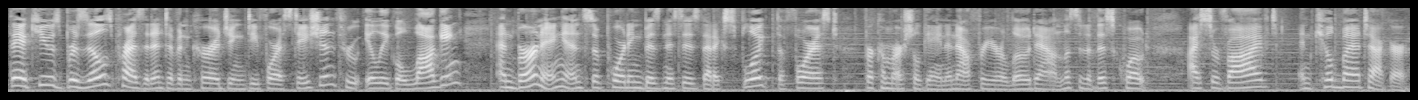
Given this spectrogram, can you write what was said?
They accuse Brazil's president of encouraging deforestation through illegal logging and burning and supporting businesses that exploit the forest for commercial gain. And now for your lowdown. Listen to this quote I survived and killed my attacker.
